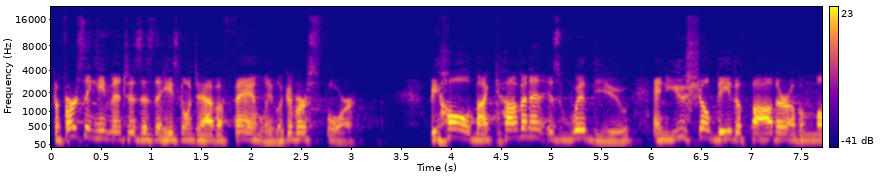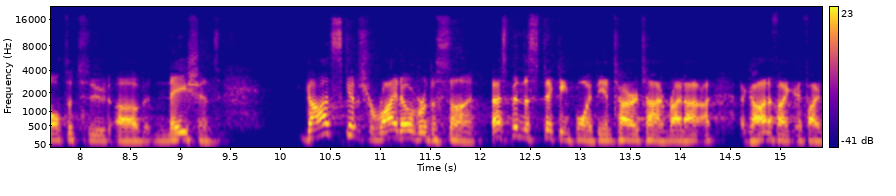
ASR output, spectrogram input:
The first thing he mentions is that he's going to have a family. Look at verse 4. Behold, my covenant is with you, and you shall be the father of a multitude of nations. God skips right over the son. That's been the sticking point the entire time, right? I, I, God, if I if I'm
